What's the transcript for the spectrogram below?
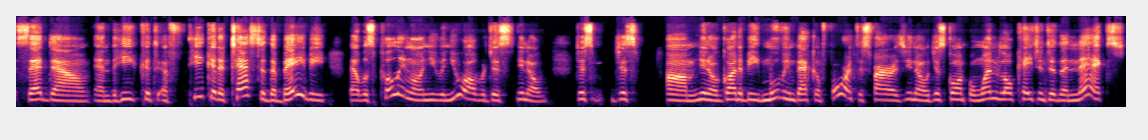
sat down and he could he could attest to the baby that was pulling on you and you all were just you know just just um you know going to be moving back and forth as far as you know just going from one location to the next.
